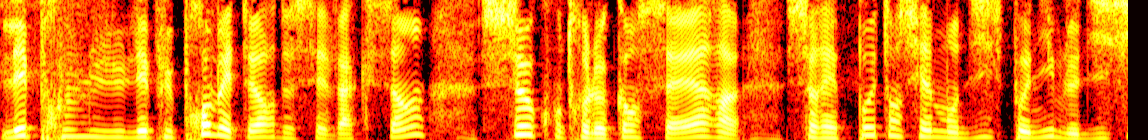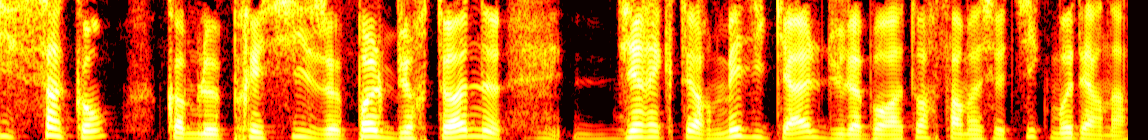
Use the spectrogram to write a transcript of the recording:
Les plus prometteurs de ces vaccins, ceux contre le cancer, seraient potentiellement disponibles d'ici 5 ans, comme le précise Paul Burton, directeur médical du laboratoire pharmaceutique Moderna.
